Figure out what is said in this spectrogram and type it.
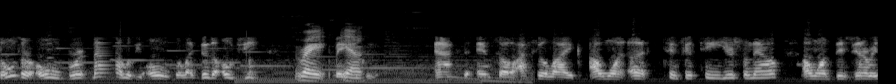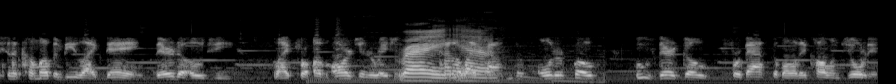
those are old, not really old, but like they're the OGs Right. Yeah. And, I- and so I feel like I want us 10, 15 years from now, I want this generation to come up and be like, dang, they're the OGs, like for, of our generation. Right. Kind of like Yeah. how some older folks, who's their GOAT for basketball, they call him Jordan.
